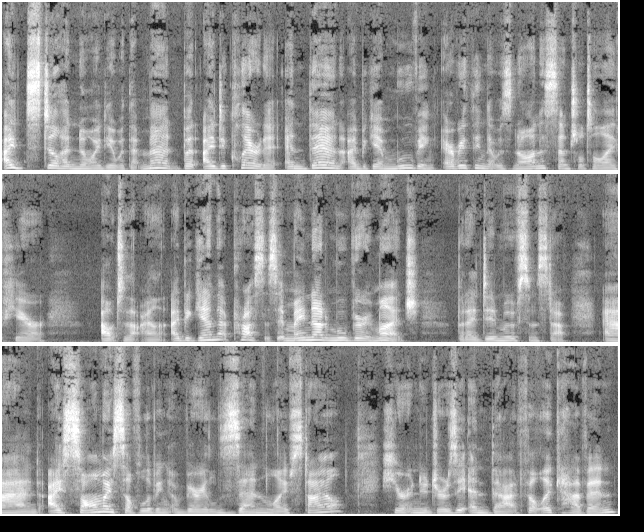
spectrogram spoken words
I still had no idea what that meant, but I declared it. And then I began moving everything that was non essential to life here out to the island. I began that process. It may not have moved very much, but I did move some stuff. And I saw myself living a very Zen lifestyle here in New Jersey, and that felt like heaven.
